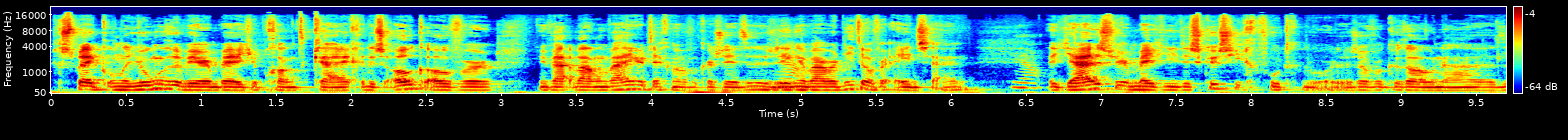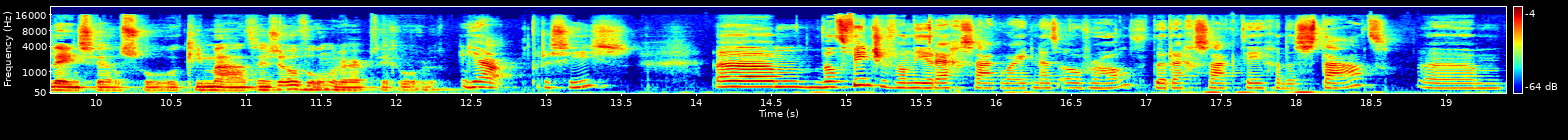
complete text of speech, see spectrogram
gesprek onder jongeren weer een beetje op gang te krijgen. Dus ook over nu waarom wij hier tegenover elkaar zitten. Dus ja. dingen waar we het niet over eens zijn. Ja. Dat juist weer een beetje die discussie gevoerd gaat worden. Dus over corona, het leenstelsel, klimaat en zoveel onderwerpen tegenwoordig. Ja, precies. Um, wat vind je van die rechtszaak waar je het net over had? De rechtszaak tegen de staat. Um,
